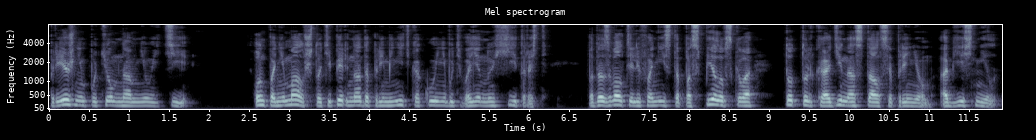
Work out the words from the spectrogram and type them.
прежним путем нам не уйти. Он понимал, что теперь надо применить какую-нибудь военную хитрость. Подозвал телефониста Поспеловского, тот только один остался при нем, объяснил.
